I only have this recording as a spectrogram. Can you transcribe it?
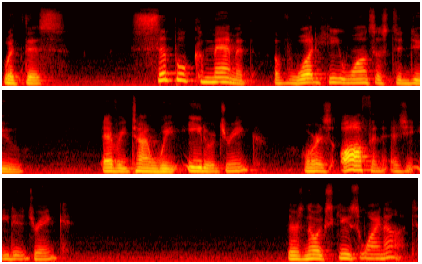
with this simple commandment of what he wants us to do every time we eat or drink, or as often as you eat or drink, there's no excuse why not.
